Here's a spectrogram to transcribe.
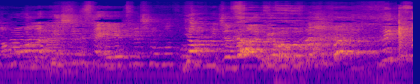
Ama ona peşimizde elektroşovla kullanmayacağız. Yok. ne güzel.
